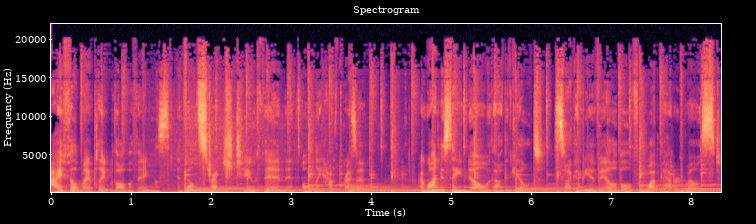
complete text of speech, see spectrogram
I filled my plate with all the things and felt stretched too thin and only half present. I wanted to say no without the guilt so I could be available for what mattered most.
